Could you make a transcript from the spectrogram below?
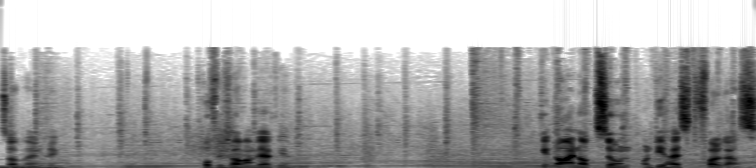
Sollten wir hinkriegen. Profifahrer am Werk hier. Gibt nur eine Option und die heißt Vollgas.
